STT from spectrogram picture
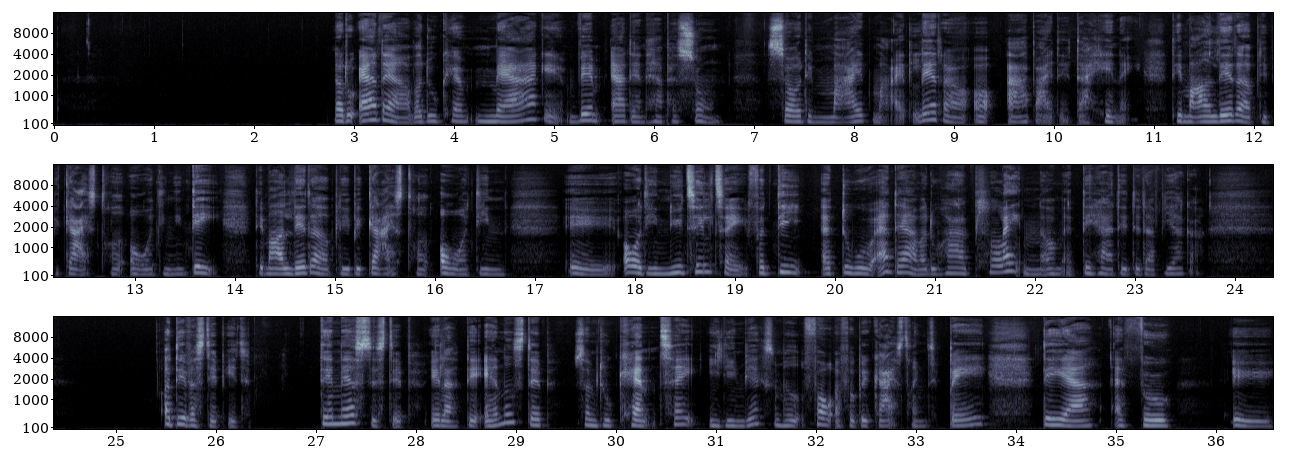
Når du er der, hvor du kan mærke, hvem er den her person, så er det meget, meget lettere at arbejde derhen af. Det er meget lettere at blive begejstret over din idé. Det er meget lettere at blive begejstret over din øh, over dine nye tiltag, fordi at du er der, hvor du har planen om, at det her det er det, der virker. Og det var step 1. Det næste step, eller det andet step, som du kan tage i din virksomhed for at få begejstring tilbage, det er at få, øh,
